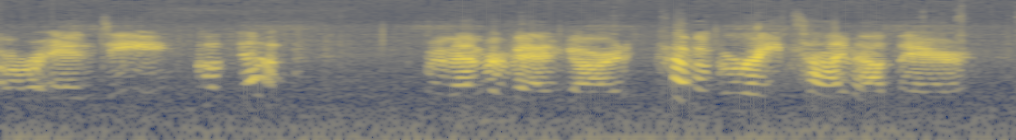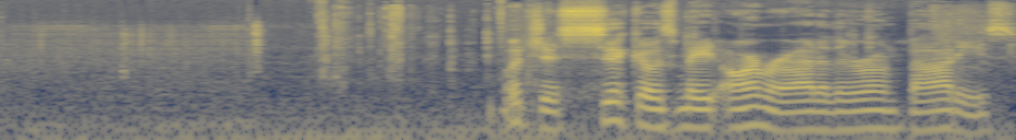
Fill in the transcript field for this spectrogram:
RND cooked up. Remember, Vanguard, have a great time out there. Bunch of sickos made armor out of their own bodies.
